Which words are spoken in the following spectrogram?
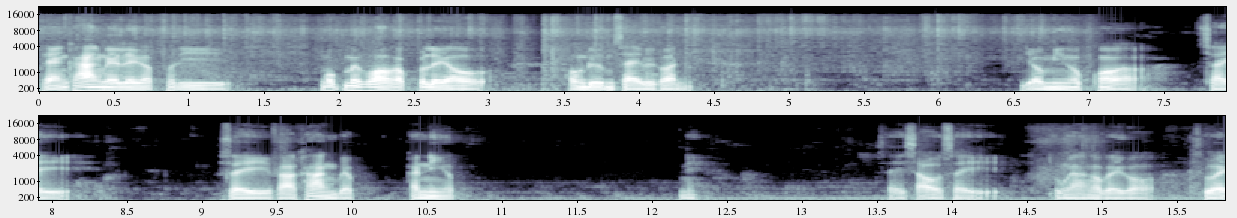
แผงข้างได้เลยครับ พอดีงบไม่พอครับก็เลยเอาของเดิมใส่ไปก่อน เดี๋ยวมีงบก็ใส่ใส่ฝาข้างแบบคันนี้ครับนี่ใส่เสาใส่ตรงงานเข้าไปก็สวย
